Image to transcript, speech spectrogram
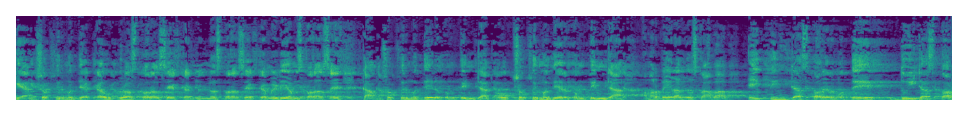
জ্ঞান শক্তির মধ্যে একটা উগ্র স্তর আছে, একটা নিম্ন স্তর আছে, একটা মিডিয়াম স্তর আছে। কাম শক্তির মধ্যে এরকম তিনটা, ক্রোধ শক্তির মধ্যে এরকম তিনটা। আমার বেহরা দোস্তাবাব এই তিনটা স্তরের মধ্যে দুইটা স্তর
